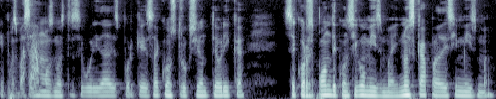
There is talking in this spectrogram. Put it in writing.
Y pues basamos nuestras seguridades porque esa construcción teórica se corresponde consigo misma y no escapa de sí misma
